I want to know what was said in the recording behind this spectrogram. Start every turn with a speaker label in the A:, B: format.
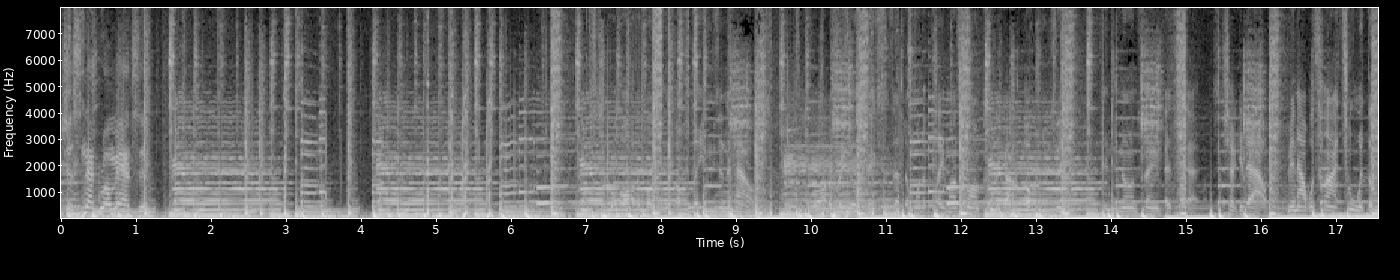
A: Just necromancing.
